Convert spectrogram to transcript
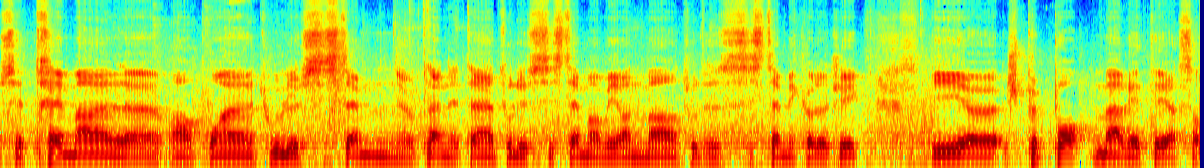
c'est très mal en point tout le système planétaire, tout le système environnement, tout le système écologique. Et je peux pas m'arrêter à ça.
